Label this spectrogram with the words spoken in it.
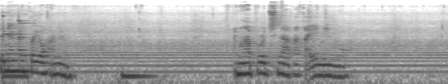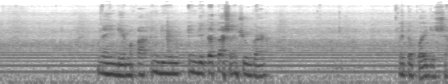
Tinignan ko yung ano, mga fruits na kakainin mo na hindi maka hindi hindi tataas ang sugar. Ito pwede siya.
